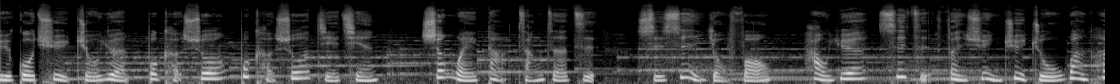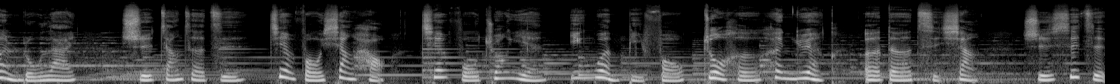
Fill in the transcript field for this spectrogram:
于过去久远不可说不可说劫前，身为大长者子，时世有佛，号曰狮子奋迅具足万恨如来。时长者子见佛相好，千佛庄严，因问彼佛作何恨怨而得此相？时狮子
